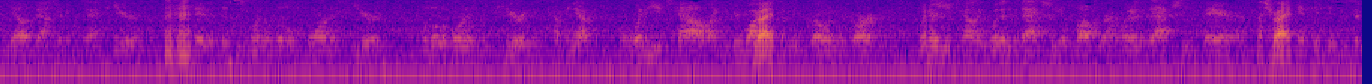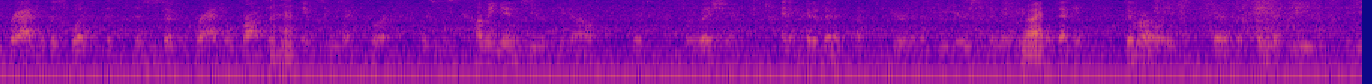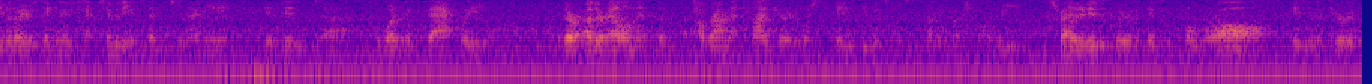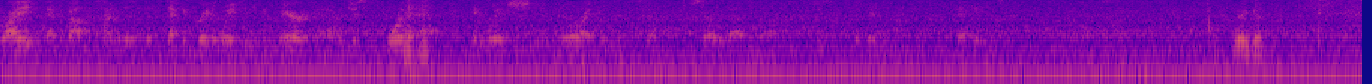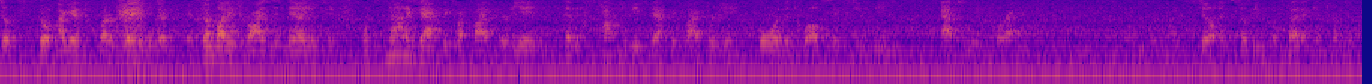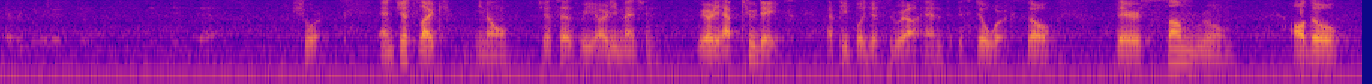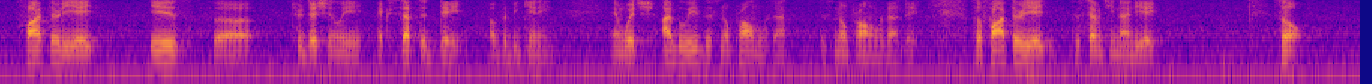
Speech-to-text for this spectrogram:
nail it down to an exact year. Mhm. They say that this is when the little horn appeared. The little horn is appearing, is coming up. Well, when do you tell? Like if you're watching Right. something grow in the garden, when are you telling? When is it actually above ground? When is it actually there? That's right. And it, this is a gradual. This was this this was a gradual process. Mhm. The papacy was like gr- was was coming into you know this fruition, and it could have been a, period of a few years, even maybe a Right. couple decades. Similarly, the, the papacy, even though he was taken into captivity in 1798, it didn't. Uh, it wasn't exactly. There are other elements of around that time period in which the papacy was, was becoming much more weak. That's right. But it is clear that this overall is in the period right at about the time of the, the Second Great Awakening in America, or just before that, Mhm. in which you know, the Millerite movement stuff started up uh, just within decades. Very good. So, so I guess what I'm saying is that if somebody tries to nail you and say, well, it's not exactly 538, it doesn't have to be exactly 538 for the 1260 to be absolutely correct. And still, and still be prophetic in terms of everything that it, it, it, it says. Sure. And just like, you know, just as we already mentioned, we already have two dates that people just threw out and it still works. So there's some room. Although 538 is the traditionally accepted date of the beginning, and which I believe there's no problem with that. There's no problem with that date. So 538 to 1798. So,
